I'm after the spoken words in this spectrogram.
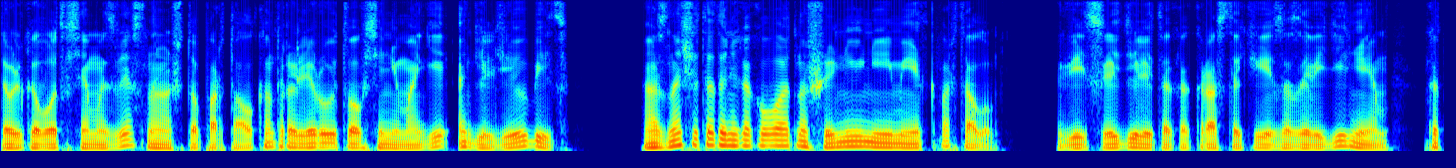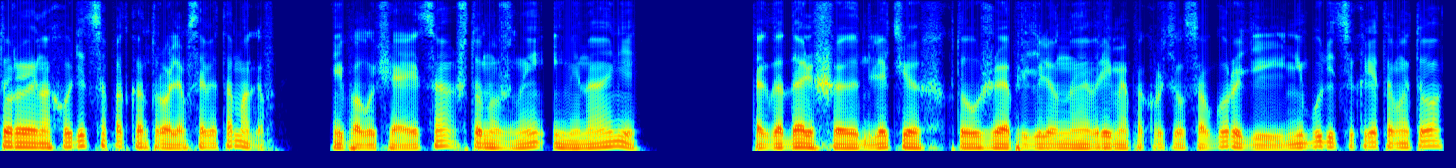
Только вот всем известно, что портал контролирует вовсе не маги, а гильдии убийц. А значит, это никакого отношения не имеет к порталу. Ведь следили-то как раз-таки за заведением, которое находится под контролем Совета магов. И получается, что нужны именно они. Тогда дальше для тех, кто уже определенное время покрутился в городе, не будет секретом и то,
